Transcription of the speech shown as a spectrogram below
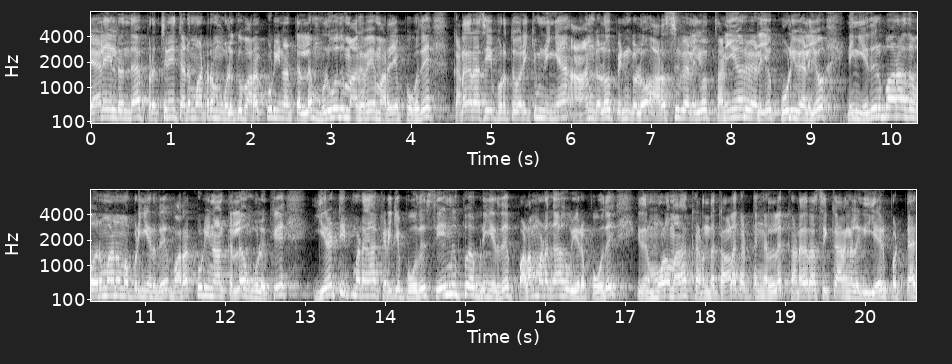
வேலையில் இருந்த பிரச்சனை தடுமாற்றம் உங்களுக்கு வரக்கூடிய நாட்களில் முழுவதுமாகவே மறையப் போகுது. கடகராசியை பொறுத்த வரைக்கும் நீங்கள் ஆண்களோ பெண்களோ அரசு வேலையோ தனியார் வேலையோ கூலி வேலையோ நீங்கள் எதிர்பாராத வருமானம் அப்படிங்கிறது வரக்கூடிய நாட்களில் உங்களுக்கு இரட்டி மடங்காக கிடைக்க போகுது. சேமிப்பு அப்படிங்கிறது பல மடங்காக உயரப்போகுது. இதன் மூலமாக கடந்த காலகட்டங்களில் கடகராசிக்காரங்களுக்கு ஏற்பட்ட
